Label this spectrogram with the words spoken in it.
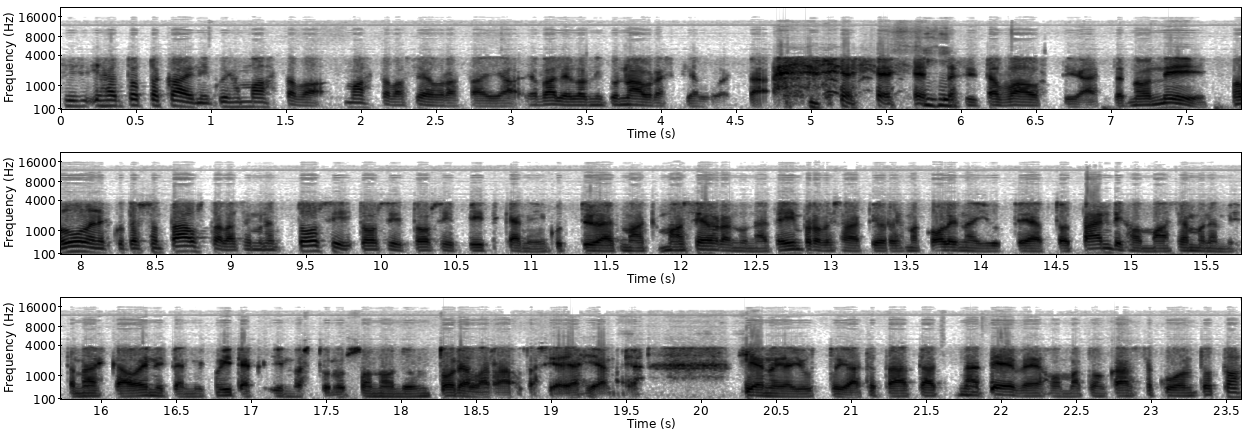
siis ihan totta kai niin kuin ihan mahtava, mahtava seurata ja, ja välillä on niin kuin naureskellut, että, että sitä vauhtia, että no niin. Mä luulen, että kun tuossa on taustalla semmoinen tosi, tosi, tosi pitkä niin kuin työ, että mä, mä oon seurannut näitä improvisaatioryhmä Kolinan juttuja ja tuo bändihomma on semmoinen, mistä mä ehkä olen eniten niin itse innostunut. Se on ollut todella rautaisia ja hienoja, hienoja juttuja, että tää, tää, nämä TV-hommat on kanssa, kun on tota,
